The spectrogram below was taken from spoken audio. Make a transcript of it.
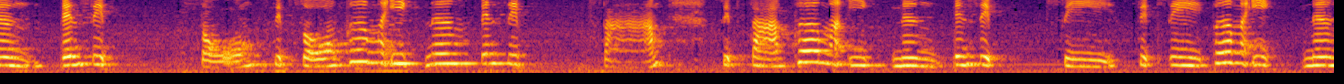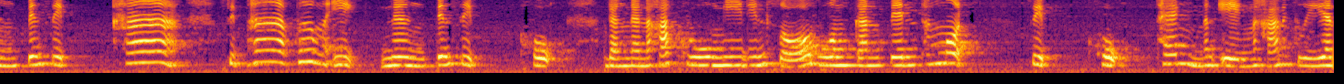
1 เป็น 10 2 12 เพิ่มมาอีก 1 เป็น13 13 เพิ่มมาอีก 1 เป็น14 14 เพิ่มมาอีก 1 เป็น15 15 เพิ่มมาอีก 1 เป็น 16 ดังนั้นนะคะ ครูมีดินสอรวมกันเป็นทั้งหมด 16 แท่งนั่นเองนะคะ นักเรียน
